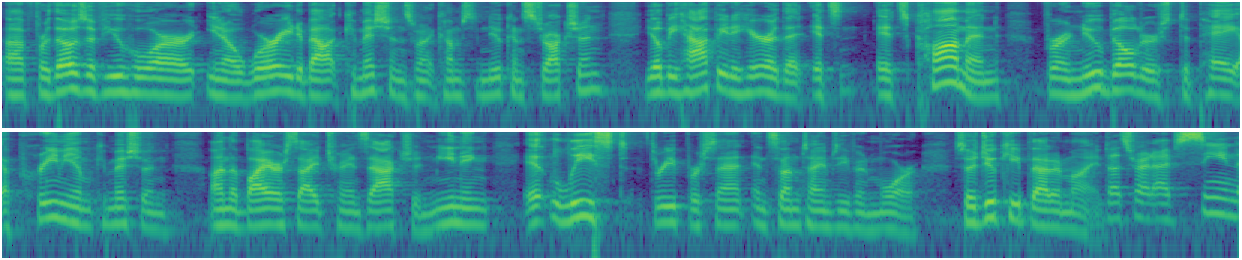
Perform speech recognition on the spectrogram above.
uh, for those of you who are you know worried about commissions when it comes to new construction, you'll be happy to hear that it's it's common for new builders to pay a premium commission on the buyer side transaction, meaning at least three percent and sometimes even more. So do keep that in mind. That's right. I've seen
